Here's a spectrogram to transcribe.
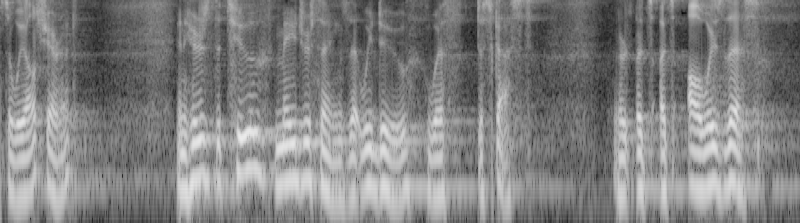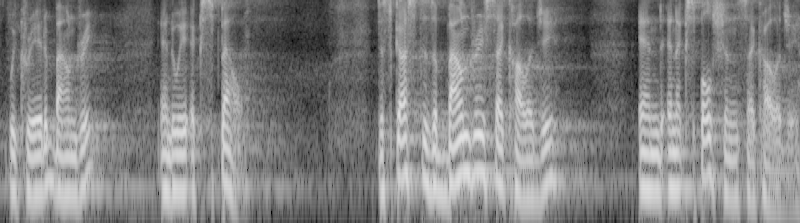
So we all share it. And here's the two major things that we do with disgust it's, it's always this we create a boundary and we expel. Disgust is a boundary psychology and an expulsion psychology.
